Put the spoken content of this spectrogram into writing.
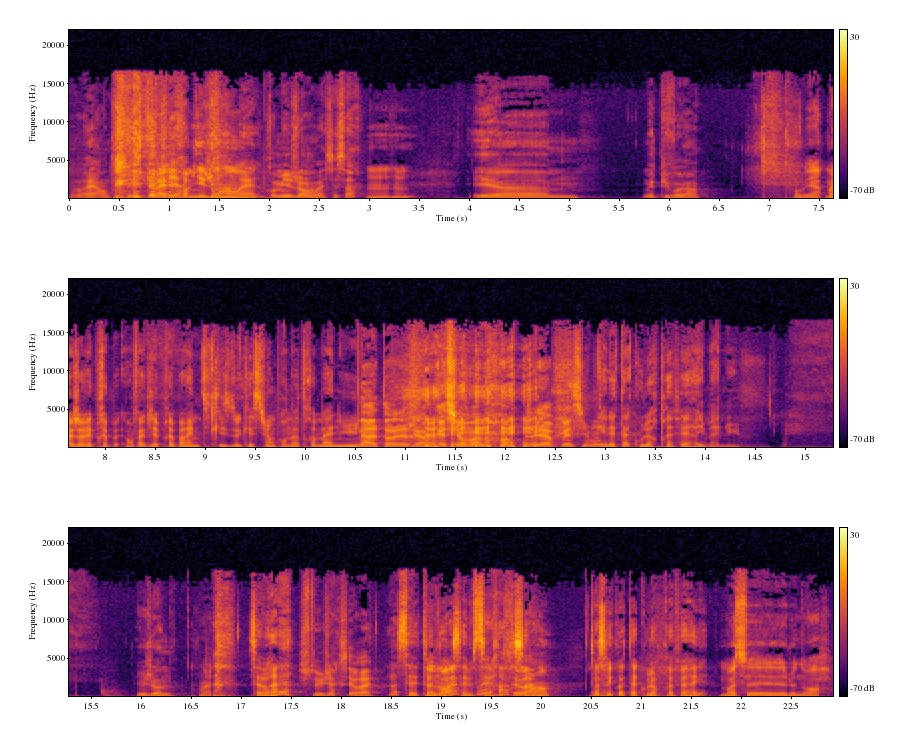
Ouais, en tant que Ouais, stagiaire. 1er juin, ouais. 1er juin, ouais, c'est ça. Mhm. Et, euh, et puis voilà. Trop bien. Moi, j'avais prépa- en fait, j'ai préparé une petite liste de questions pour notre Manu. Non, attends, j'ai la pression maintenant. j'ai la pression. Quelle est ta couleur préférée, Manu Le jaune. C'est vrai Je te jure que c'est vrai. ah, C'est étonnant, c'est c'est rare ça. Hein Toi, Ouais. c'est quoi ta couleur préférée? Moi, c'est le noir.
